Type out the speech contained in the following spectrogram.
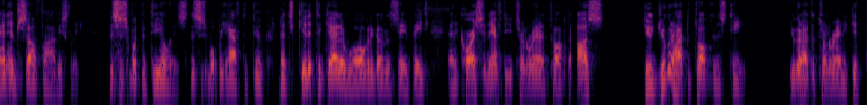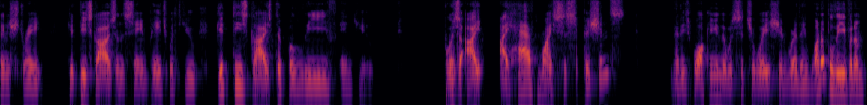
and himself, obviously. This is what the deal is. This is what we have to do. Let's get it together. We're all going to get on the same page. And Carson, after you turn around and talk to us, dude, you're going to have to talk to this team. You're going to have to turn around and get things straight, get these guys on the same page with you, get these guys to believe in you. Because I, I have my suspicions that he's walking into a situation where they want to believe in him,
